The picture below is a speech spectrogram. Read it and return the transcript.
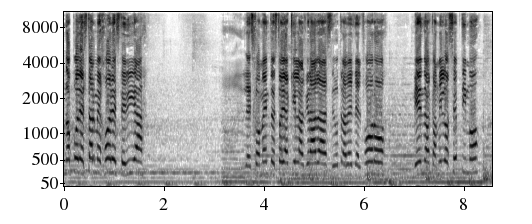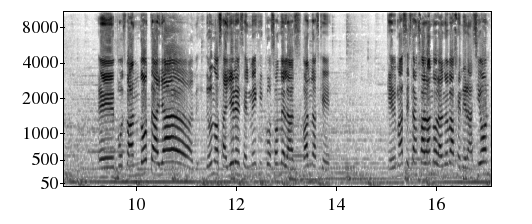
no puede estar mejor este día. Les comento, estoy aquí en las gradas de otra vez del foro, viendo a Camilo VII. Eh, pues bandota ya de unos ayeres en México son de las bandas que, que más están jalando la nueva generación.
